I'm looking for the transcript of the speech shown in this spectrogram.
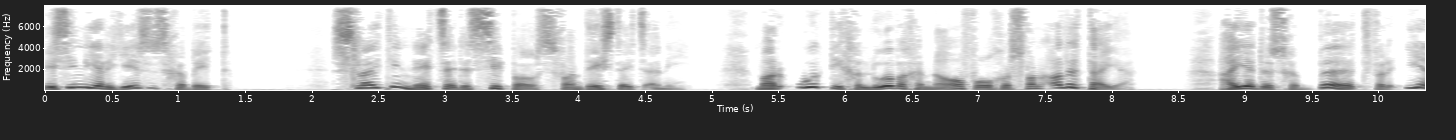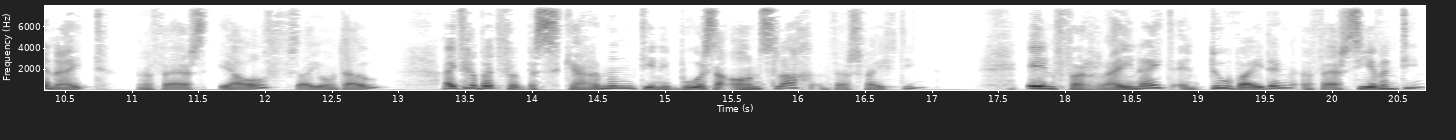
Jy sien die Here Jesus gebed sluit nie net sy disippels van destyds in nie, maar ook die gelowige navolgers van alle tye. Hy het dus gebid vir eenheid in vers 11, sal jy onthou? Hy het gebid vir beskerming teen die bose aanslag in vers 15 en vir reinheid en toewyding in vers 17.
